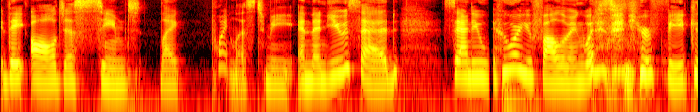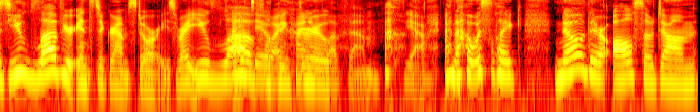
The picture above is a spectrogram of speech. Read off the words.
they all just seemed like pointless to me. And then you said Sandy, who are you following? What is in your feed? Because you love your Instagram stories, right? You love I do. flipping I kind through. Of love them. Yeah. and I was like, no, they're all so dumb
